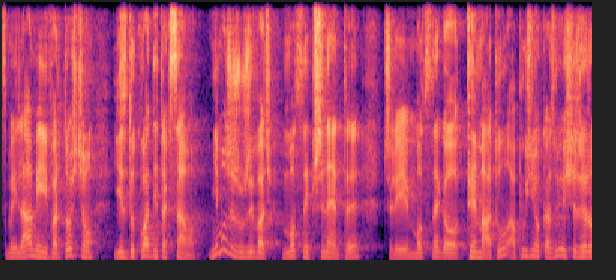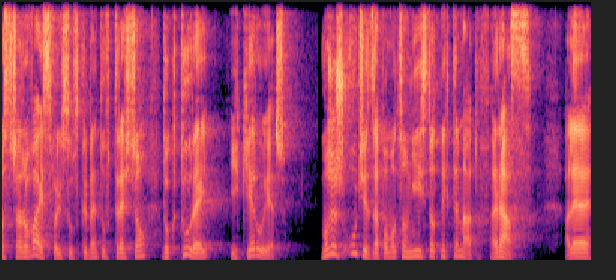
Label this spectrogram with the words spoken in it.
Z mailami i wartością jest dokładnie tak samo. Nie możesz używać mocnej przynęty, czyli mocnego tematu, a później okazuje się, że rozczarowałeś swoich subskrybentów treścią, do której ich kierujesz. Możesz uciec za pomocą nieistotnych tematów. Raz. Ale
